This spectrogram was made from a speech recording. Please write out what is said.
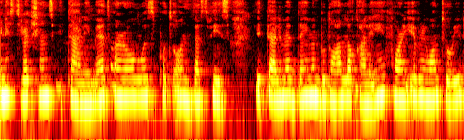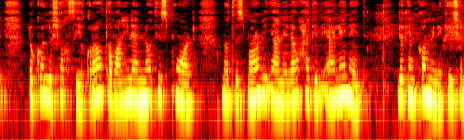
instructions التعليمات are always put on the space التعليمات دايما بتعلق على إيه for everyone to read لكل شخص يقرأ طبعا هنا notice board notice board يعني لوحة الإعلانات لكن communication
